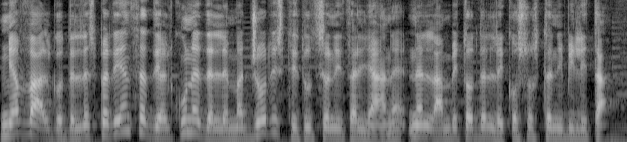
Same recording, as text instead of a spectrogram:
mi avvalgo dell'esperienza di alcune delle maggiori istituzioni italiane nell'ambito dell'ecosostenibilità.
